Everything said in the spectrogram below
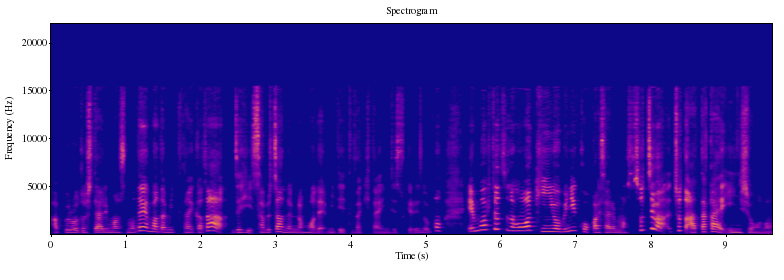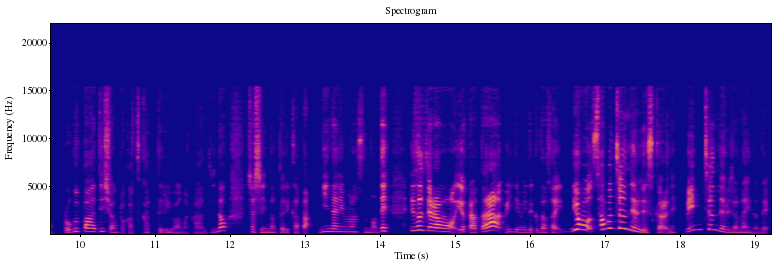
アップロードしてありますので、まだ見てない方は、ぜひサブチャンネルの方で見ていただきたいんですけれども、え、もう一つの方は金曜日に公開されます。そっちはちょっとあったかい印象の、ログパーティションとか使ってるような感じの写真の撮り方になりますので、えそちらもよかったら見てみてください。両方サブチャンネルですからね、メインチャンネルじゃないので、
